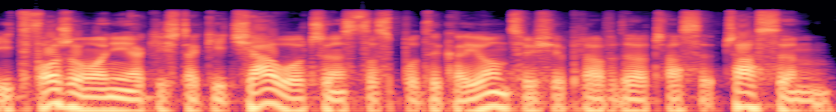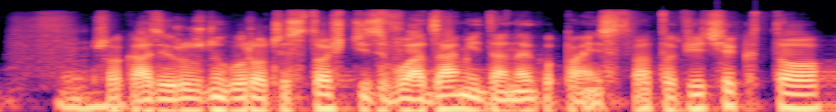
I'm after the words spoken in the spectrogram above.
I tworzą oni jakieś takie ciało, często spotykające się, prawda, czasem, czasem przy okazji różnych uroczystości z władzami danego państwa, to wiecie, kto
